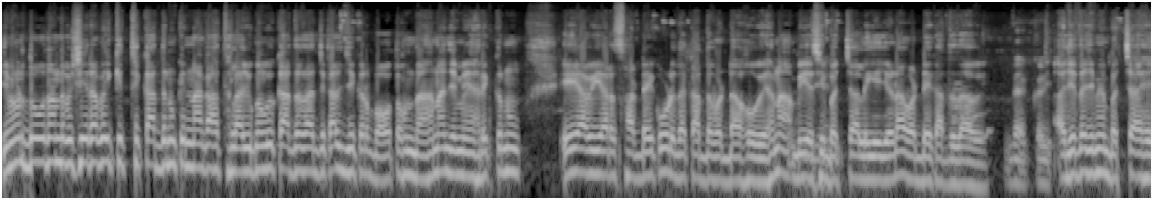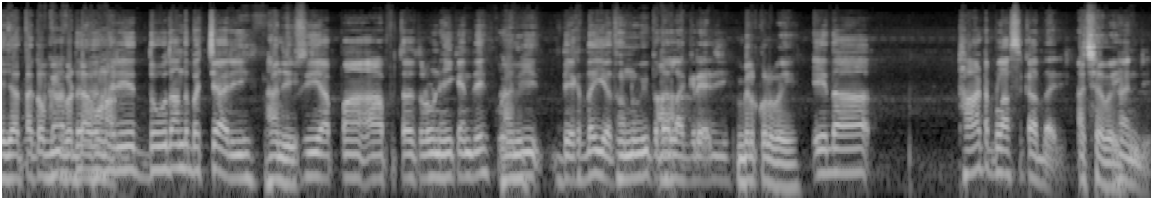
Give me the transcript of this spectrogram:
ਜਿਵੇਂ ਹੁਣ ਦੋ ਦੰਦ ਬਸ਼ੇਰਾ ਬਾਈ ਕਿੱਥੇ ਕੱਦ ਨੂੰ ਕਿੰਨਾ ਕੁ ਹੱਥ ਲਾ ਜੂ? ਕਿਉਂਕਿ ਕੱਦ ਦਾ ਅੱਜ ਕੱਲ ਜ਼ਿਕਰ ਬਹੁਤ ਹੁੰਦਾ ਹਨਾ? ਜਿਵੇਂ ਹਰ ਇੱਕ ਨੂੰ ਇਹ ਆ ਵੀ ਯਾਰ ਸਾਡੇ ਘੋੜੇ ਦਾ ਕੱਦ ਵੱਡਾ ਹੋਵੇ ਹਨਾ? ਵੀ ਅਸੀਂ ਬੱਚਾ ਲਈਏ ਜਿਹੜਾ ਵੱਡੇ ਕੱਦ ਦਾ ਹੋਵੇ। ਬਿਲਕੁਲ ਜੀ। ਅਜੇ ਤਾਂ ਜਿਵੇਂ ਬੱਚਾ ਇਹ ਜਦ ਤੱਕ ਵੀ ਵੱਡਾ ਹੋਣਾ। ਹਜੇ ਦੋ ਦੰਦ ਬੱਚਾ ਜੀ। ਹਾਂਜੀ। ਤੁਸੀਂ ਆਪਾਂ ਆਪ ਤਾਂ ਚਲੋ ਨਹੀਂ ਕਹਿੰਦੇ ਕੋਈ ਵੀ ਦੇਖਦਾ ਹੀ ਆ ਤੁਹਾਨੂੰ ਵੀ ਪਤਾ ਲੱਗ ਰਿਹਾ ਜੀ। ਬਿਲਕੁਲ ਬਾਈ। ਇਹਦਾ 68 ਪਲੱਸ ਕਰਦਾ ਜੀ। ਅੱਛਾ ਬਾਈ। ਹਾਂਜੀ।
